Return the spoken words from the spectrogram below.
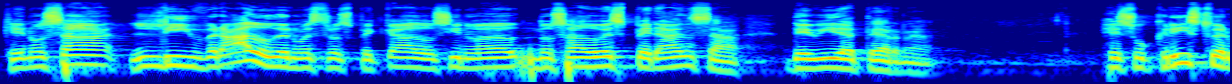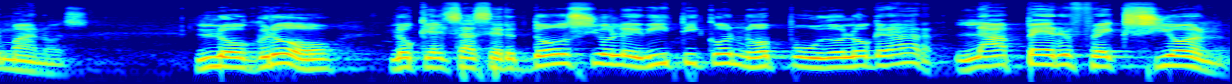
que nos ha librado de nuestros pecados y nos ha dado esperanza de vida eterna. Jesucristo, hermanos, logró lo que el sacerdocio levítico no pudo lograr, la perfección.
